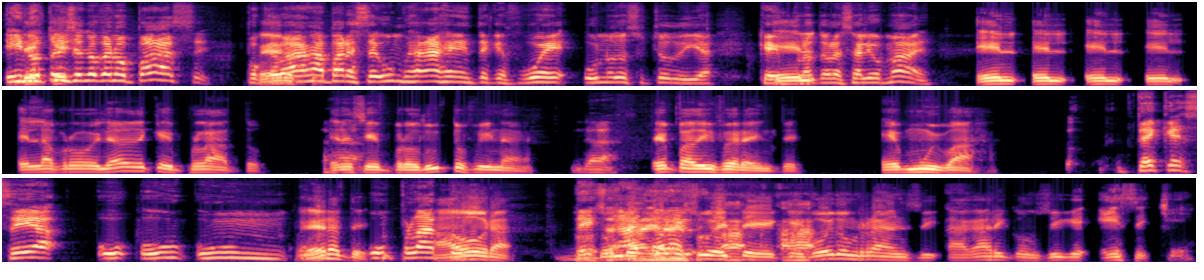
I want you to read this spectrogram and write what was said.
y no estoy que- diciendo que no pase, porque van a aparecer un gente que fue uno de esos ocho días que el, El- plato le salió mal. El, el, el, el, el- la probabilidad de que el plato, es decir, el producto final, ya. sepa diferente, es muy baja. De que sea un, un, un- Espérate. un plato Ahora, de No, ¿dónde Ay, está la suerte ah, que ah. Gordon Ramsay agarre y consigue ese chef?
